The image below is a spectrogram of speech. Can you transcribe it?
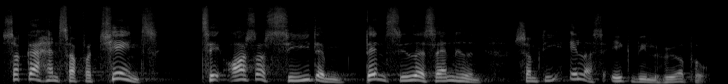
så gør han sig fortjent til også at sige dem den side af sandheden, som de ellers ikke ville høre på.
